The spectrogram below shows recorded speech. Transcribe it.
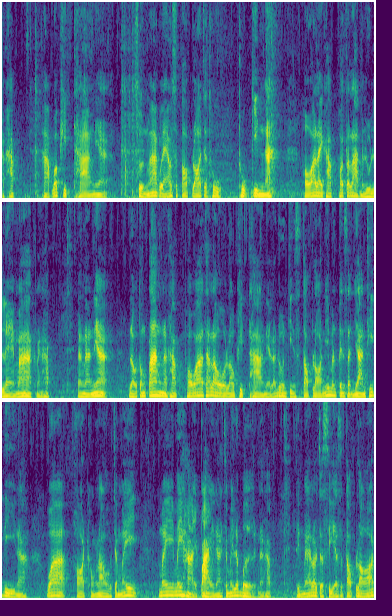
นะครับ หากว่าผิดทางเนี่ย ส่วนมากแล้วสต็อปลอสจะถูกถูกกินนะ เพราะว่าอะไรครับ เพราะตลาดมันรุนแรงมากนะครับ ดังนั้นเนี่ยเราต้องตั้งนะครับ เพราะว่าถ้าเราเราผิดทางเนี่ยแล้วโดนกินสต็อปลอสนี่มันเป็นสัญญาณที่ดีนะ ว่าพอร์ตของเราจะไม่ไม่ไม่หายไปนะ จะไม่ระเบิดนะครับ ถึงแม้เราจะเสียสต็อปลอส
